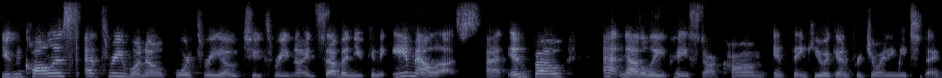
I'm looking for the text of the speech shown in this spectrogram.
You can call us at 310 430 2397. You can email us at info at nataliepace.com. And thank you again for joining me today.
